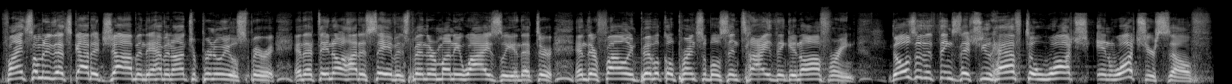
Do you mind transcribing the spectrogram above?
Find somebody that's got a job and they have an entrepreneurial spirit and that they know how to save and spend their money wisely and that they're and they're following biblical principles in tithing and offering. Those are the things that you have to watch and watch yourself.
